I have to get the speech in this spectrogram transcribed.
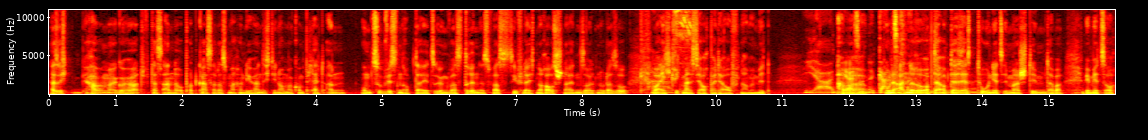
Also ich habe mal gehört, dass andere Podcaster das machen. Die hören sich die nochmal komplett an, um zu wissen, ob da jetzt irgendwas drin ist, was sie vielleicht noch rausschneiden sollten oder so. Krass. Aber eigentlich kriegt man das ja auch bei der Aufnahme mit. Ja, nee, Aber, also eine ganze oder andere, Folge ob, da, ob da der. Ton jetzt immer stimmt, aber wir haben jetzt auch,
